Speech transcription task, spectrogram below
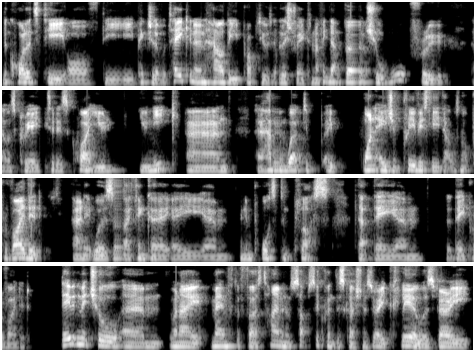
the quality of the picture that were taken and how the property was illustrated. And I think that virtual walkthrough that was created is quite un- unique. And uh, having worked a, a, one agent previously, that was not provided and it was I think a, a um, an important plus that they um, that they provided. David Mitchell, um, when I met him for the first time and in subsequent discussions, very clear was very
